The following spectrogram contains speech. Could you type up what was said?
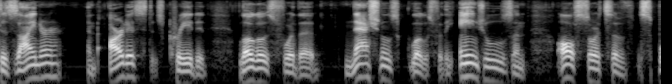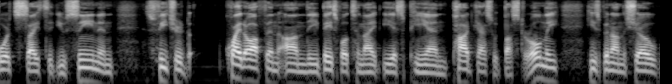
designer and artist who's created logos for the Nationals, logos for the Angels, and all sorts of sports sites that you've seen, and is featured quite often on the Baseball Tonight ESPN podcast with Buster Olney. He's been on the show,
